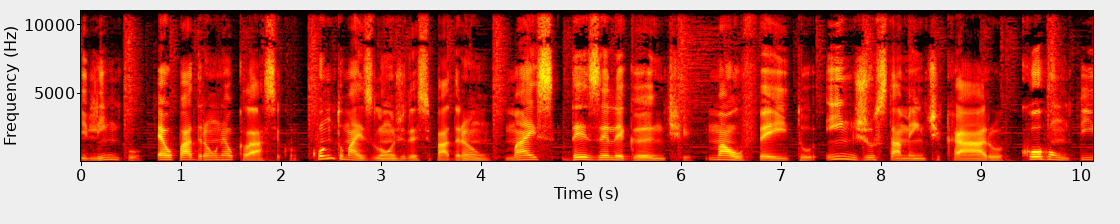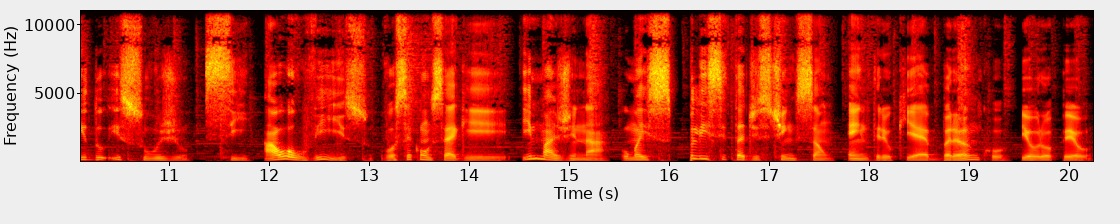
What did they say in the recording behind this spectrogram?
e limpo é o padrão neoclássico. Quanto mais longe desse padrão, mais deselegante, mal feito, injustamente caro, corrompido e sujo. Se, ao ouvir isso, você consegue imaginar uma explícita distinção entre o que é branco e europeu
